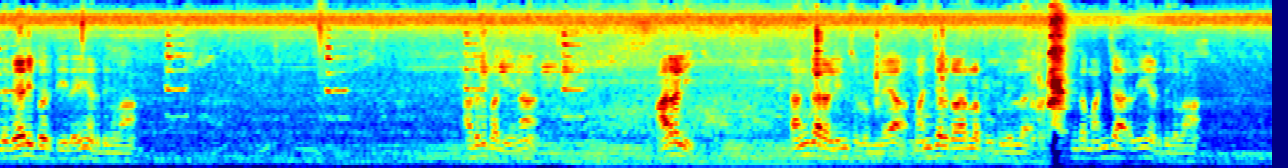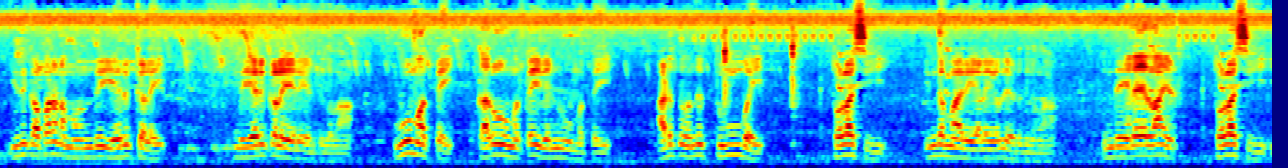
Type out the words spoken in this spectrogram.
இந்த வேலிப்பருத்தி இலையும் எடுத்துக்கலாம். அடுத்து பார்த்தீங்கன்னா அரளி. தங்க அரளின்னு சொல்லுவோம் இல்லையா? மஞ்சள் கலரில் பூக்குது இல்லை. இந்த மஞ்சள் அரளியும் எடுத்துக்கலாம். இதுக்கப்புறம் நம்ம வந்து எருக்களை இந்த எருக்களை இலையை எடுத்துக்கலாம். ஊமத்தை கரு ஊமத்தை வெண் ஊமத்தை. அடுத்து வந்து தும்பை துளசி இந்த மாதிரி இலைகள் எடுத்துக்கலாம். இந்த இலையெல்லாம் எடு- துளசி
